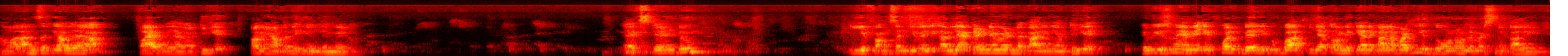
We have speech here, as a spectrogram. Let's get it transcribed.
हमारा आंसर क्या हो जाएगा? फाइव हो जाएगा, ठीक है? अब यहाँ पे देखेंगे लिमिट एक्स टेन टू ये फ़ंक्शन की वैल्यू अब लेफ़्ट हैंड लिमिट निकालेंगे हम, ठीक है? क्योंकि इसमें हमें इक्वल वैल्यू पर बात की जाए तो हमें क्या निकालना पड़ती है? दोनों लिमिट्स निकालेंगे।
